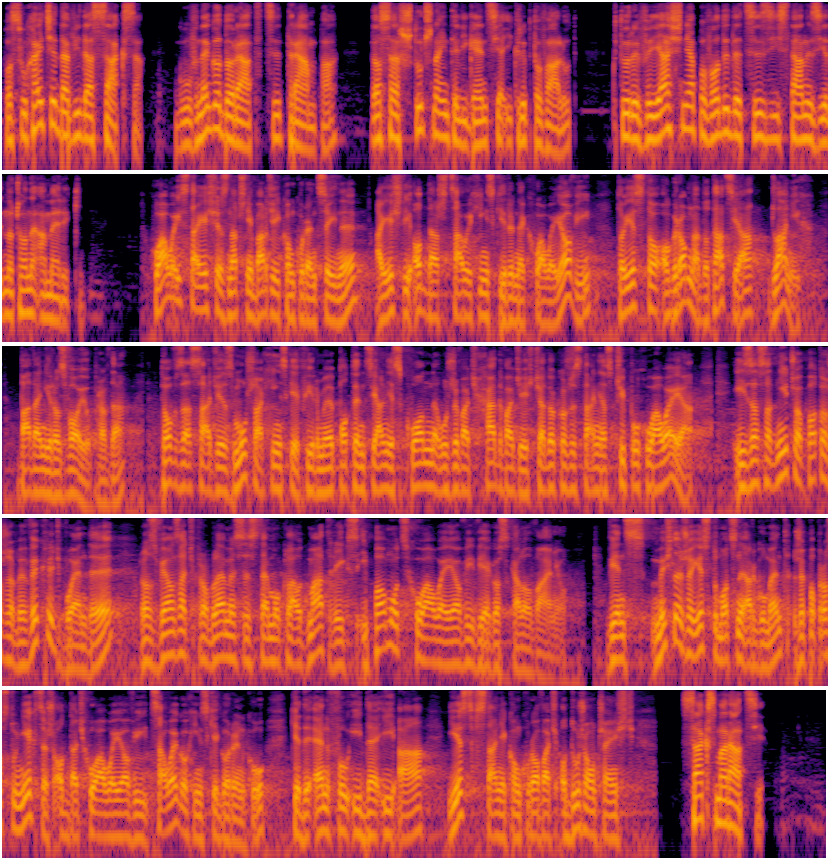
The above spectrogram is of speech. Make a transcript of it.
Posłuchajcie Dawida Saxa, głównego doradcy Trumpa do spraw sztuczna inteligencja i kryptowalut, który wyjaśnia powody decyzji Stany Zjednoczone Ameryki. Huawei staje się znacznie bardziej konkurencyjny, a jeśli oddasz cały chiński rynek Huawei'owi, to jest to ogromna dotacja dla nich badań i rozwoju, prawda? To w zasadzie zmusza chińskie firmy potencjalnie skłonne używać H20 do korzystania z chipu Huawei'a. I zasadniczo po to, żeby wykryć błędy, rozwiązać problemy systemu Cloud Matrix i pomóc Huawei'owi w jego skalowaniu. Więc myślę, że jest tu mocny argument, że po prostu nie chcesz oddać Huawei'owi całego chińskiego rynku, kiedy NFUIDIA jest w stanie konkurować o dużą część Sachs ma rację.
